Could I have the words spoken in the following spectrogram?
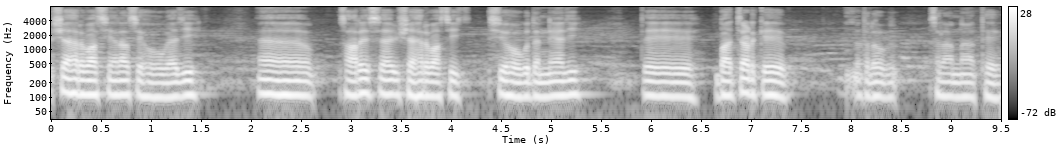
ਸ਼ਹਿਰ ਵਾਸੀਆਂ ਦਾ ਸਹਿਯੋਗ ਹੈ ਜੀ। ਅ, ਸਾਰੇ ਸ਼ਹਿ- ਸ਼ਹਿਰ ਵਾਸੀ ਸਹਿਯੋਗ ਦਿੰਦੇ ਆ ਜੀ। ਤੇ ਵੱਧ ਚੜ ਕੇ ਮਤਲਬ ਸਾਲਾਨਾ ਇੱਥੇ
